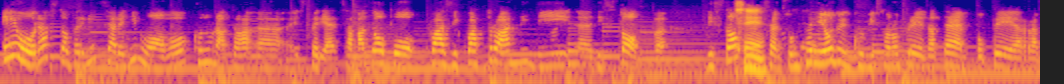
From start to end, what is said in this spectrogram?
e ora sto per iniziare di nuovo con un'altra eh, esperienza, ma dopo quasi quattro anni di, eh, di stop. Di stop sì. nel senso un periodo in cui mi sono presa tempo per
